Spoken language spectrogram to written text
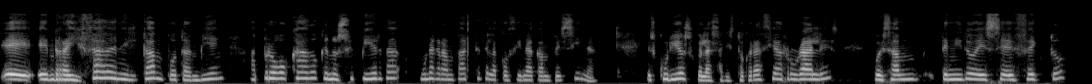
eh, enraizada en el campo también, ha provocado que no se pierda una gran parte de la cocina campesina. Es curioso que las aristocracias rurales pues han tenido ese efecto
